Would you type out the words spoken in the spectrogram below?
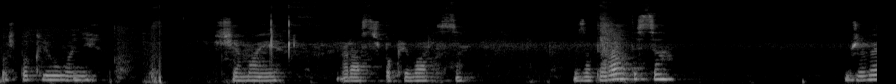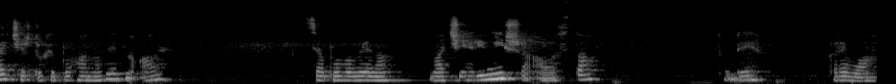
пошпакльовані. Ще має раз шпаклюватися, затиратися. Вже вечір, трохи погано видно, але ця половина наче рівніша, а ось та туди крива.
